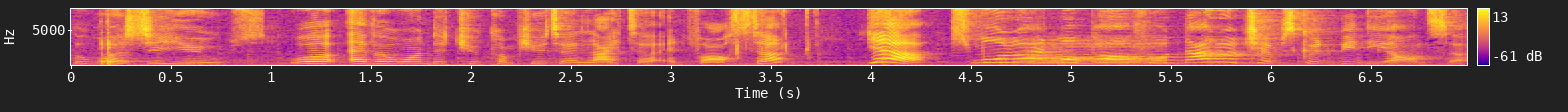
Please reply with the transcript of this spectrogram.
But what's the use? Well, ever wanted your computer lighter and faster? Yeah, smaller and more powerful nanochips could be the answer.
